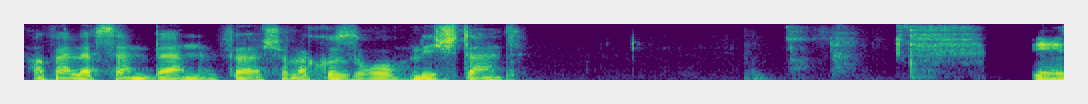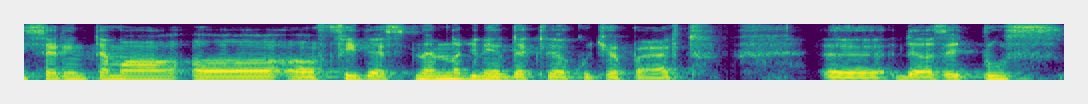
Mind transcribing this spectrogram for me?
a vele szemben felsorakozó listát. Én szerintem a, a, a Fidesz nem nagyon érdekli a kutyapárt, de az egy plusz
